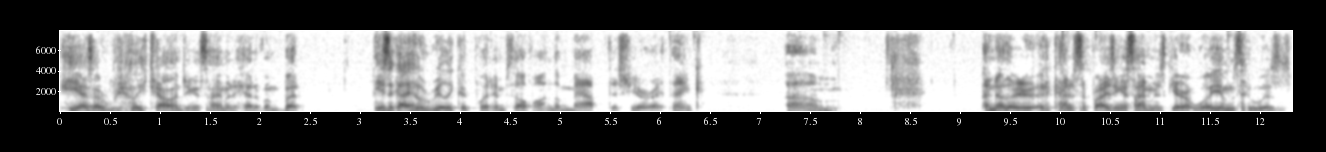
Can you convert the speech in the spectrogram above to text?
He has a really challenging assignment ahead of him, but he's a guy who really could put himself on the map this year, I think. Um, another kind of surprising assignment is Garrett Williams, who was,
